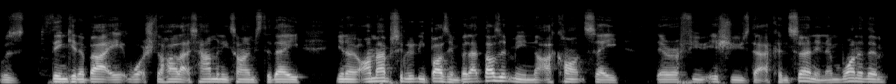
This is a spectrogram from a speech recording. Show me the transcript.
was thinking about it, watched the highlights how many times today. You know, I'm absolutely buzzing, but that doesn't mean that I can't say there are a few issues that are concerning, and one of them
